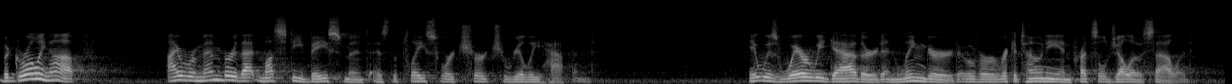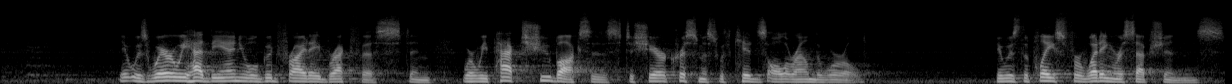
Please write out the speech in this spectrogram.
But growing up, I remember that musty basement as the place where church really happened. It was where we gathered and lingered over rigatoni and pretzel jello salad. It was where we had the annual Good Friday breakfast and where we packed shoeboxes to share Christmas with kids all around the world. It was the place for wedding receptions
